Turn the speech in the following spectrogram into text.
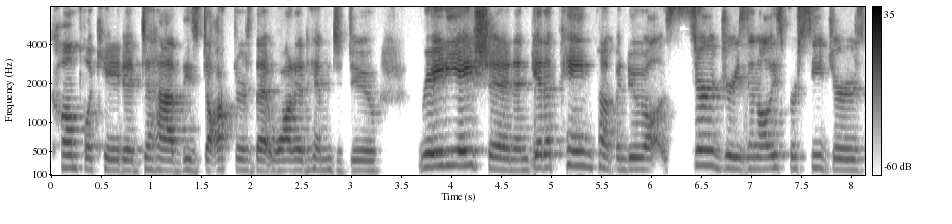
complicated to have these doctors that wanted him to do radiation and get a pain pump and do all surgeries and all these procedures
